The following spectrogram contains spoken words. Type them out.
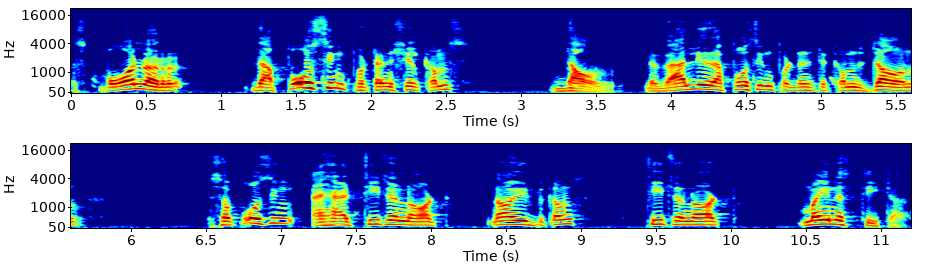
smaller the opposing potential comes down. The value of the opposing potential comes down. Supposing I had theta naught now it becomes theta naught minus theta.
